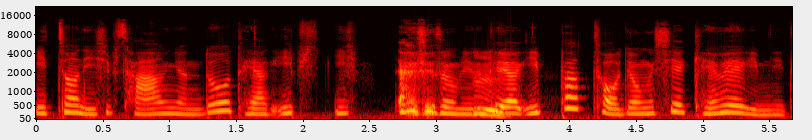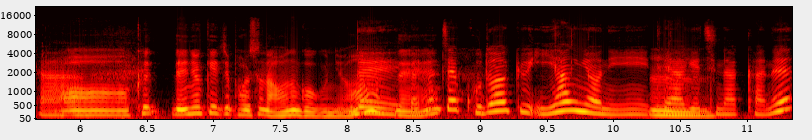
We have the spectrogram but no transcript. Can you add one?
2024학년도 대학 입시, 입, 아, 죄송합니다. 음. 대학 입학 전형 시의 계획입니다. 어, 그 내년께 이제 벌써 나오는 거군요. 네. 네. 그러니까 현재 고등학교 2학년이 대학에 음. 진학하는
